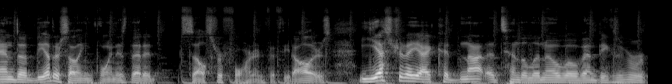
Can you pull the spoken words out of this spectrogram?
And uh, the other selling point is that it sells for $450. Yesterday, I could not attend the Lenovo event because we were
